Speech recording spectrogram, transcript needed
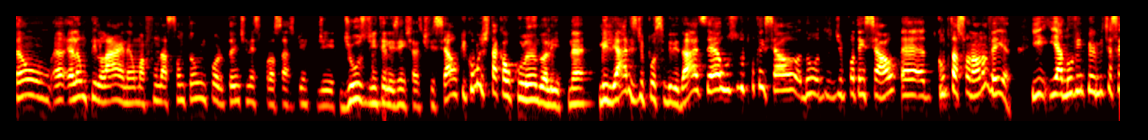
tão. É, ela é um pilar, né, uma fundação tão importante nesse processo de, de, de uso de inteligência artificial, que como a gente está calculando ali né, milhares de possibilidades, é o uso do potencial, do, do de potencial é, computacional na veia. E, e, a nuvem permite essa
